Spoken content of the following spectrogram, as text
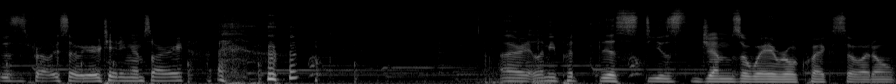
this is probably so irritating, I'm sorry. Let me put this these gems away real quick so I don't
